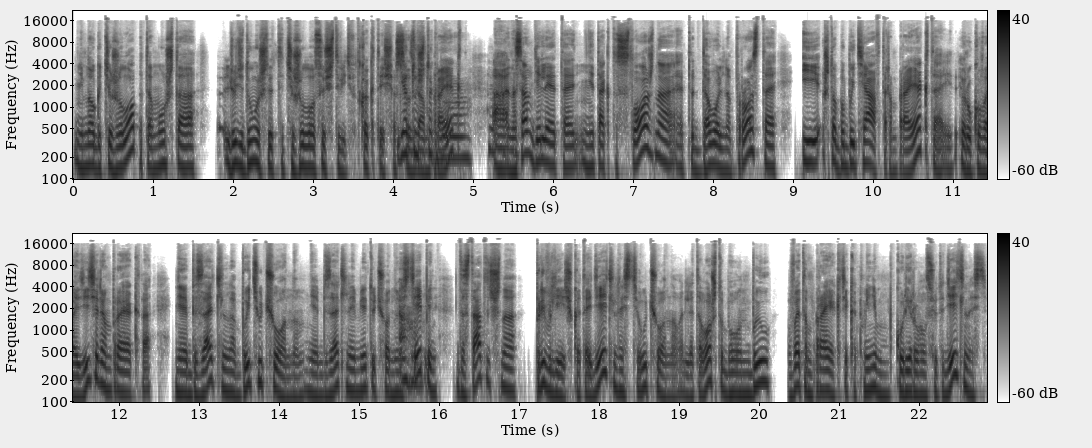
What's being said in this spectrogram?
немного тяжело, потому что люди думают, что это тяжело осуществить. Вот как я сейчас я создам проект. Думаю. А на самом деле это не так-то сложно, это довольно просто. И чтобы быть автором проекта и руководителем проекта, не обязательно быть ученым, не обязательно иметь ученую ага. степень, достаточно привлечь к этой деятельности ученого для того, чтобы он был в этом проекте, как минимум, курировал всю эту деятельность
